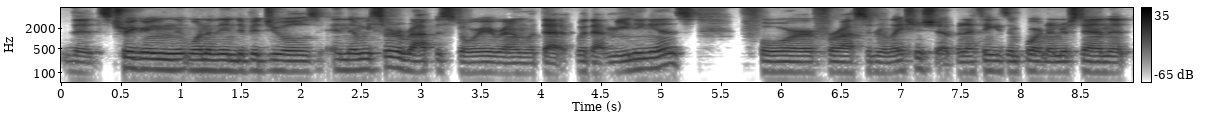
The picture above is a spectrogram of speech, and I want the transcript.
that's triggering one of the individuals. And then we sort of wrap a story around what that what that meaning is for for us in relationship. And I think it's important to understand that th-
